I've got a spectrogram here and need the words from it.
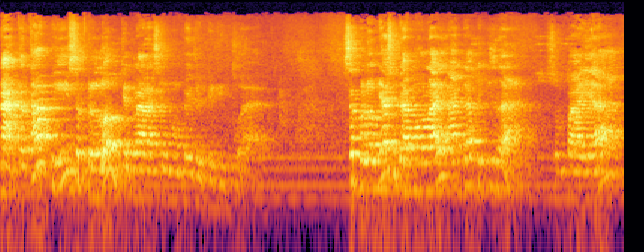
Nah, tetapi sebelum deklarasi umum PBB dibuat, sebelumnya sudah mulai ada pikiran supaya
